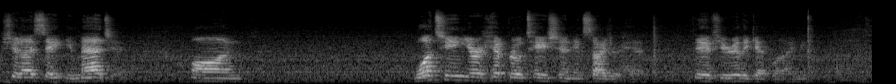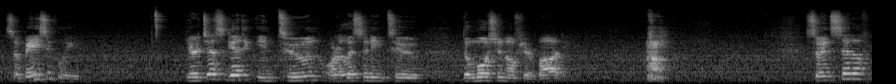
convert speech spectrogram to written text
should I say, imagine on watching your hip rotation inside your head, if you really get what I mean. So basically, you're just getting in tune or listening to the motion of your body. so instead of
